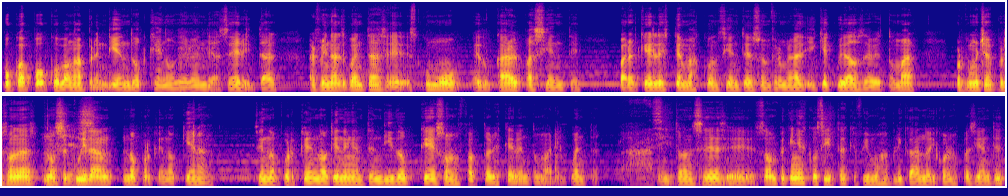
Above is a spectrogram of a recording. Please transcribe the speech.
poco a poco van aprendiendo qué no deben de hacer y tal. Al final de cuentas, eh, es como educar al paciente para que él esté más consciente de su enfermedad y qué cuidados debe tomar. Porque muchas personas no Así se es. cuidan no porque no quieran, sino porque no tienen entendido qué son los factores que deben tomar en cuenta. Ah. Entonces, eh, son pequeñas cositas que fuimos aplicando ahí con los pacientes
